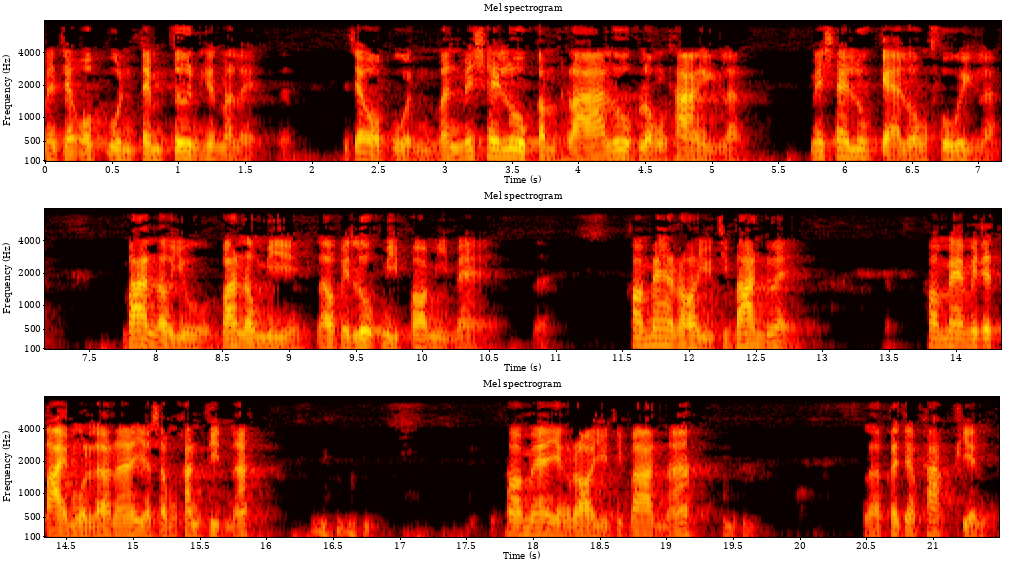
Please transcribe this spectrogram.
มันจะอบอุ่นเต็มตื้นขึ้นมาเลยมันจะอบอุ่นมันไม่ใช่ลูกกำพร้าลูกหลงทางอีกแล้ว ไม่ใช่ลูกแก่หลงฟูอีกแล้ว บ้านเราอยู่ บ้านเรามี เราเป็นลูกมีพ่อมีแม่พ่อแม่รออยู่ที่บ้านด้วย พ่อแม่ไม่ได้ตายหมดแล้วนะ อย่าสำคัญผิดนะ พ่อแม่ยังรออยู่ที่บ้านนะ เราก็จะภาคเพียนไป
